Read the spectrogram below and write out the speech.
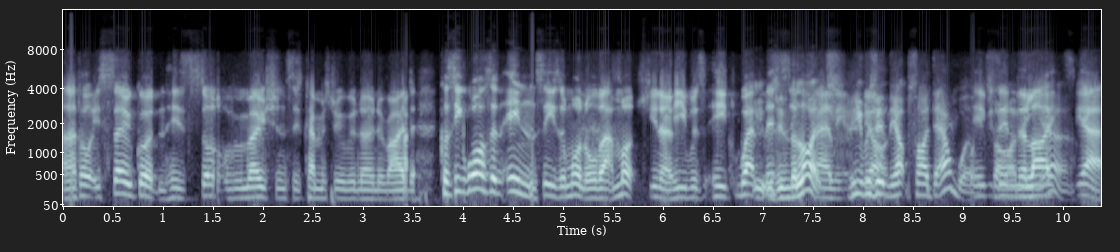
And I thought he's so good, and his sort of emotions, his chemistry with Nona Ryder, because he wasn't in season one all that much. You know, he was he went he was in the lights. He was on. in the upside down world. He was so, in I the mean, lights, yeah. yeah.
